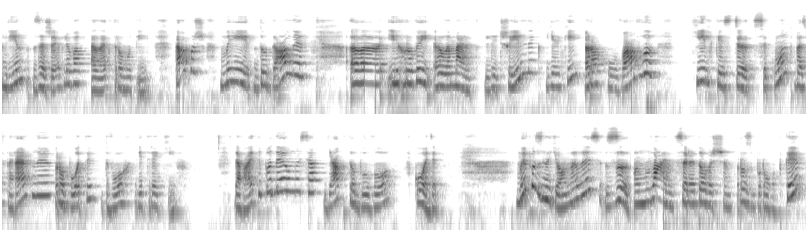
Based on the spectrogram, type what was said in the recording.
він заживлював електромобіль. Також ми додали е, ігровий елемент лічильник, який рахував кількість секунд безперервної роботи двох вітряків. Давайте подивимося, як то було в коді. Ми познайомились з онлайн-середовищем розробки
